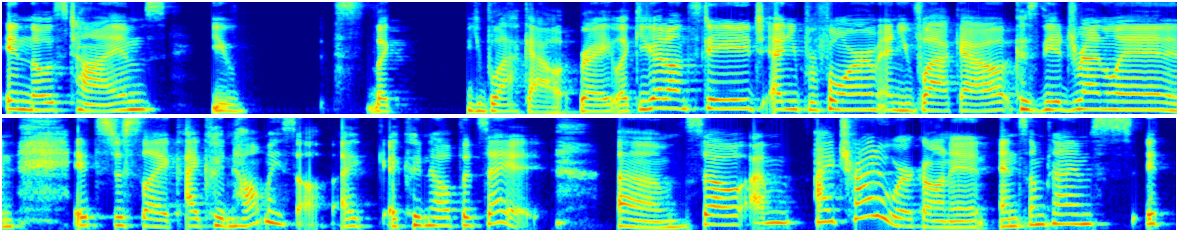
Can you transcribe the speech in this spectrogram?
in those times you like you black out, right? Like you get on stage and you perform and you black out cuz the adrenaline and it's just like I couldn't help myself. I I couldn't help but say it. Um so I'm I try to work on it and sometimes it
